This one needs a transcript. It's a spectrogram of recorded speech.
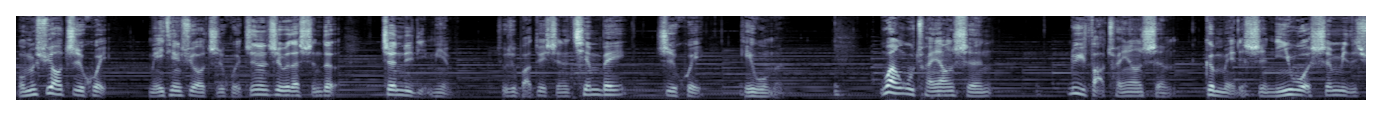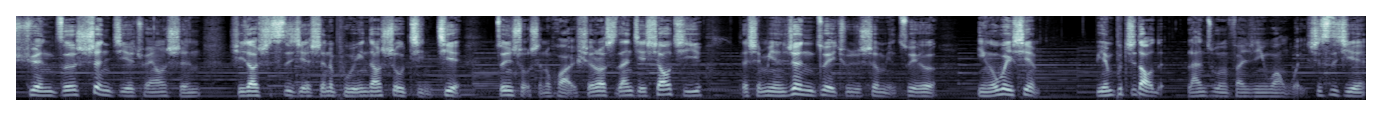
我们需要智慧，每一天需要智慧。真正智慧在神的真理里面，就是把对神的谦卑、智慧给我们。万物传扬神，律法传扬神，更美的是你我生命的选择圣洁传扬神。十一到十四节，神的仆人应当受警戒，遵守神的话语。十二到十三节，消极在神面前认罪，求主赦免罪恶，隐而未现，别人不知道的拦阻人犯任意妄为。十四节，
